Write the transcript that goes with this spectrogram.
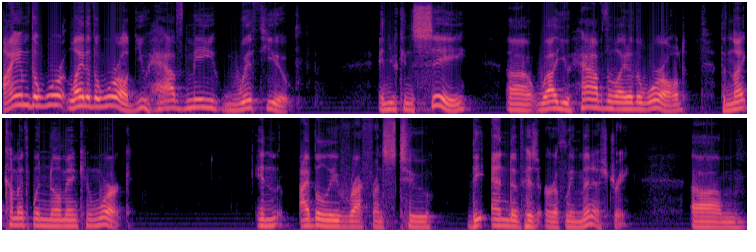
I am the wor- light of the world. You have me with you. And you can see, uh, while you have the light of the world, the night cometh when no man can work. In, I believe, reference to the end of his earthly ministry. Um,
